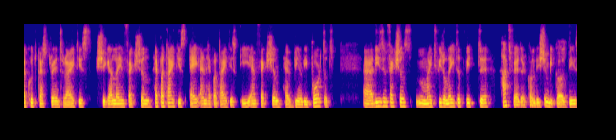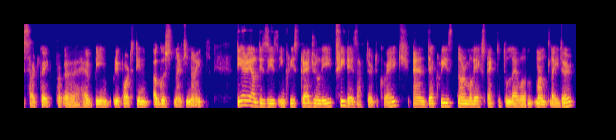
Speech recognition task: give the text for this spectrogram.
acute gastroenteritis, Shigella infection, hepatitis A, and hepatitis E infection have been reported. Uh, these infections might be related with hot weather condition because these earthquakes uh, have been reported in August 99. Diarrheal disease increased gradually three days after the quake and decreased normally expected to level a month later.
